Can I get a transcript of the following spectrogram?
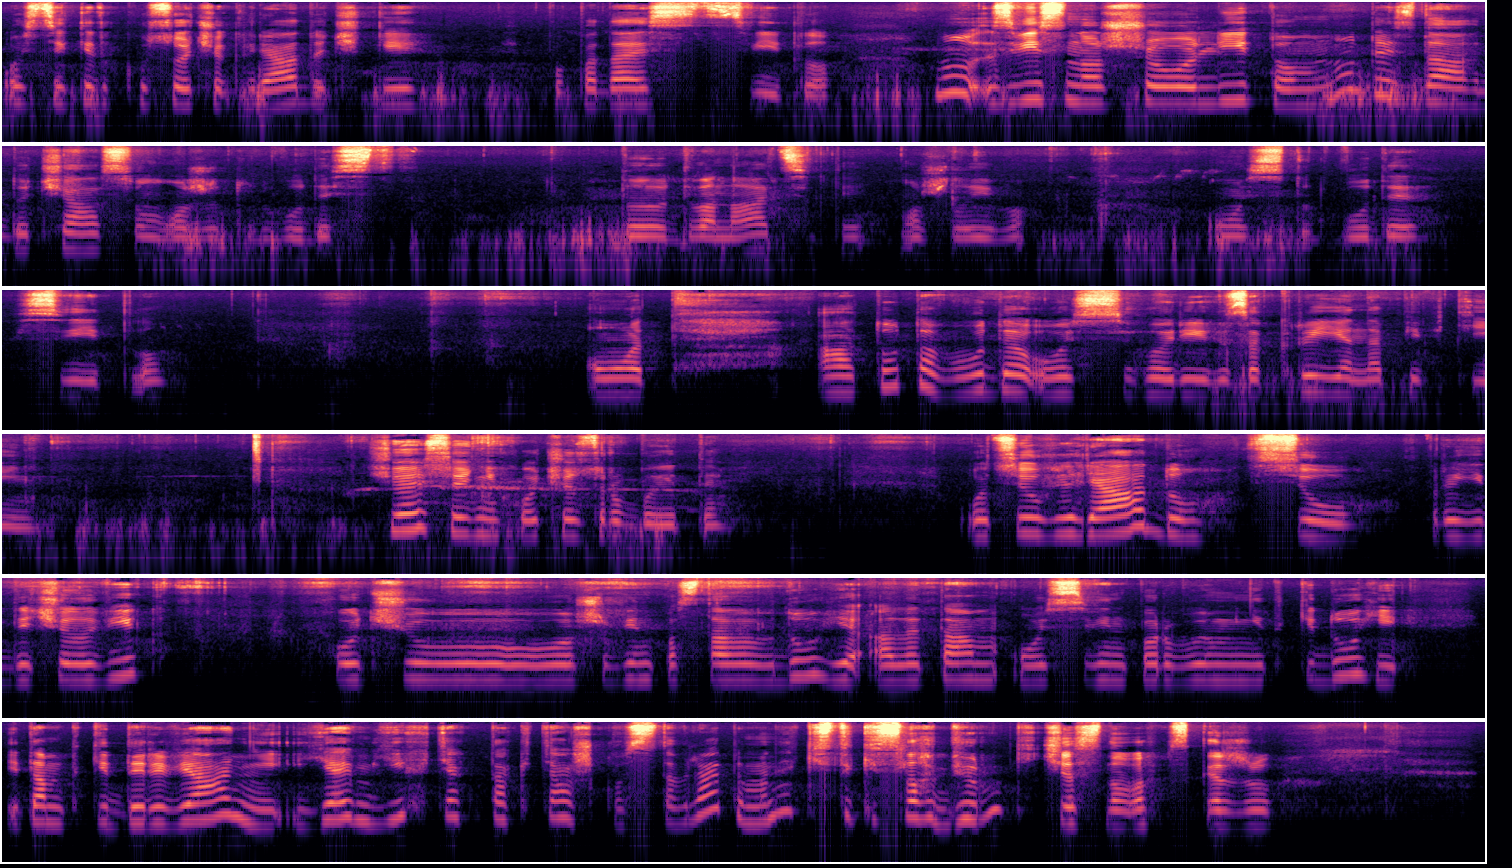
ось тільки кусочок грядочки попадає світло. Ну, звісно, що літом, ну, десь да, до часу, може, тут буде до 12, можливо. Ось тут буде світло. От. А тут буде ось горіх, закриє на півтінь. Що я сьогодні хочу зробити? Оцю гряду всю приїде чоловік. Хочу, щоб він поставив дуги, але там ось він поробив мені такі дуги, і там такі дерев'яні, і я їм їх так, так тяжко вставляти. У мене якісь такі слабі руки, чесно вам скажу.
